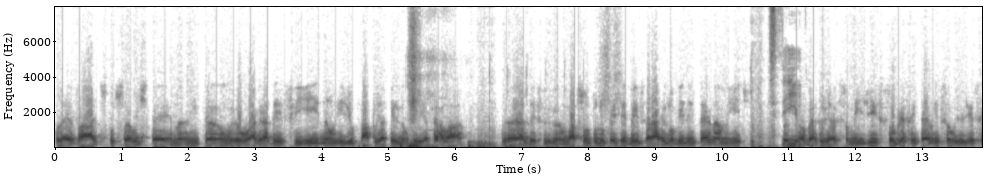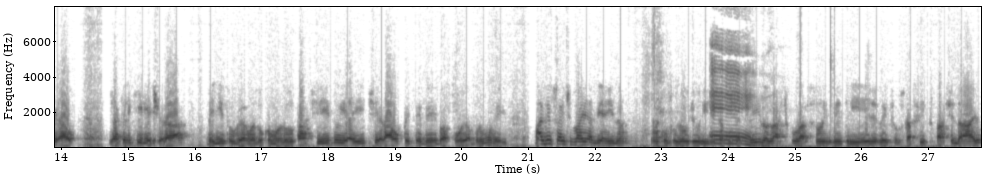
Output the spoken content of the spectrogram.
levar a discussão externa. Então eu agradeci, não rendi o papo, já que ele não queria falar. Né, a decisão. O assunto do PTB será resolvido internamente. Sim. O que Roberto Jefferson me disse sobre essa intervenção judicial, já que ele queria tirar Benito Gama do comando do partido e aí tirar o PTB do apoio a Bruno Reis. Mas isso a gente vai ver ainda na confusão jurídica é... acontecendo, as articulações entre eles, entre os caciques partidários,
